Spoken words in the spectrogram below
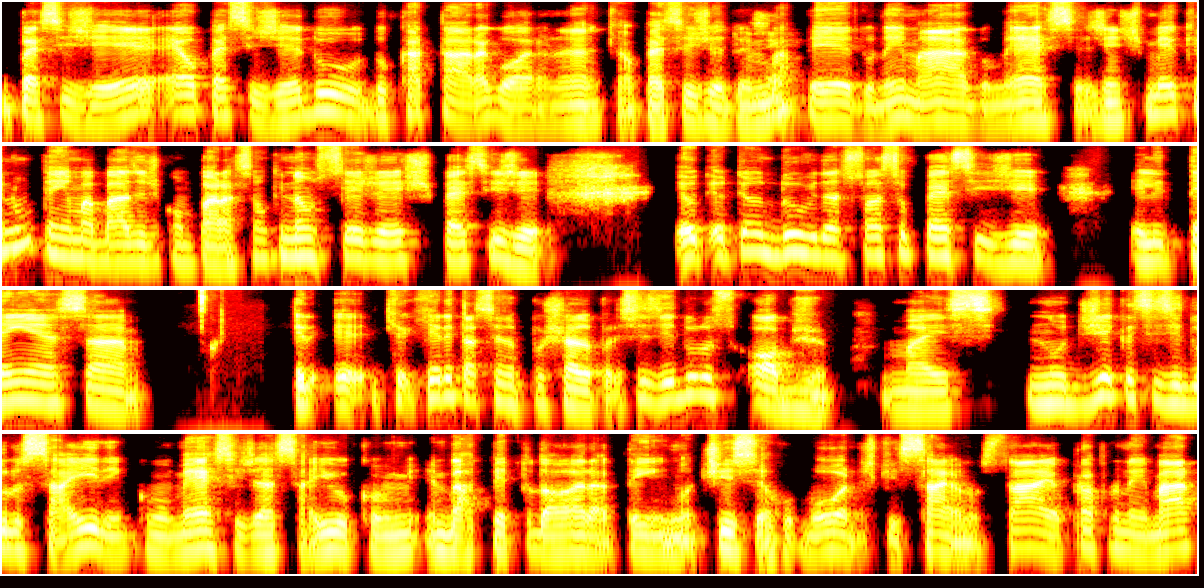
o PSG é o PSG do, do Qatar agora, né? Que é o PSG do Mbappé, do Neymar, do Messi. A gente meio que não tem uma base de comparação que não seja este PSG. Eu, eu tenho dúvida só se o PSG ele tem essa ele, que, que ele está sendo puxado por esses ídolos, óbvio, mas no dia que esses ídolos saírem, como o Messi já saiu, como o Mbappé toda hora tem notícia, rumores que sai ou não sai, o próprio Neymar,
